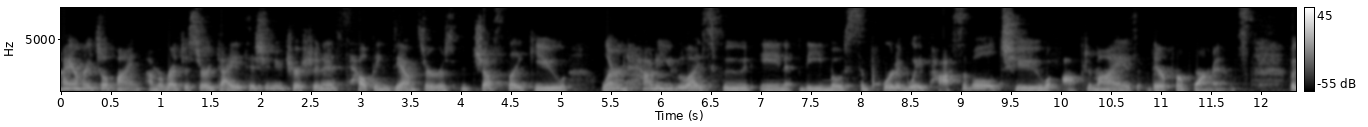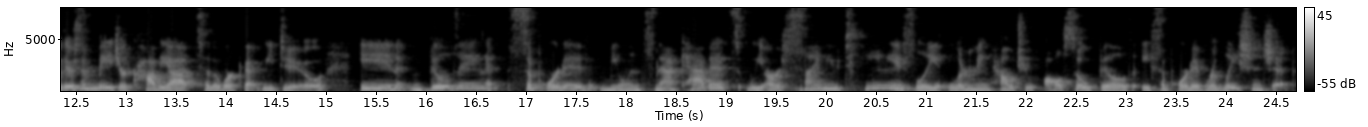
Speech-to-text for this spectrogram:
Hi, I'm Rachel Fine. I'm a registered dietitian nutritionist helping dancers just like you learn how to utilize food in the most supportive way possible to optimize their performance. But there's a major caveat to the work that we do. In building supportive meal and snack habits, we are simultaneously learning how to also build a supportive relationship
